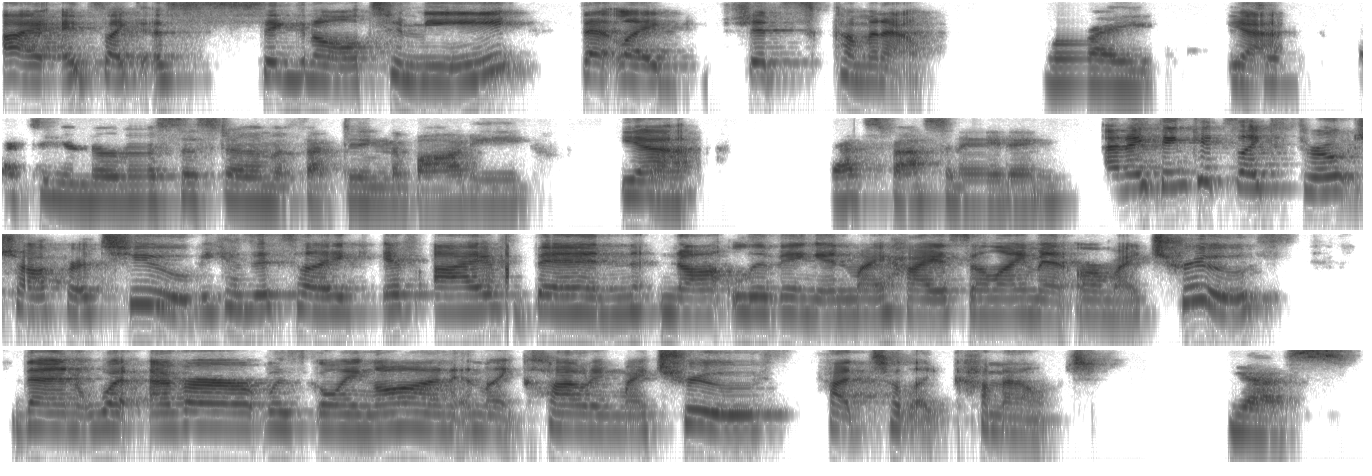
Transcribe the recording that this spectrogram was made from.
I it's like a signal to me that like shit's coming out. Right. Yeah. It's affecting your nervous system, affecting the body. Yeah. That's fascinating. And I think it's like throat chakra too, because it's like if I've been not living in my highest alignment or my truth, then whatever was going on and like clouding my truth had to like come out. Yes,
